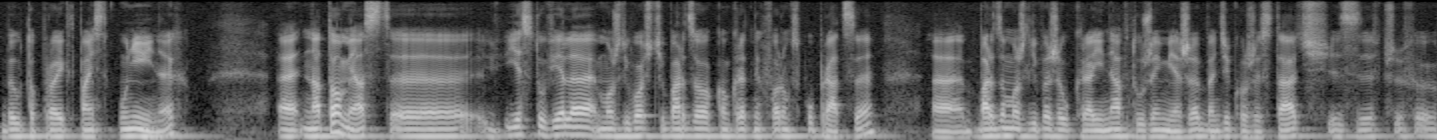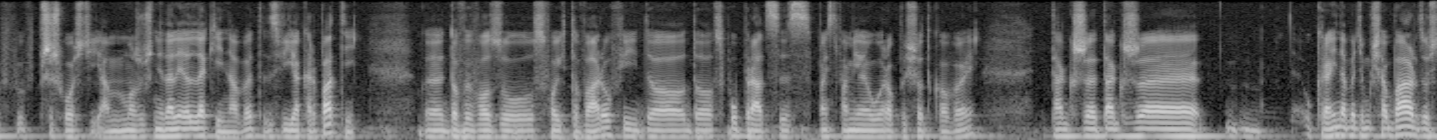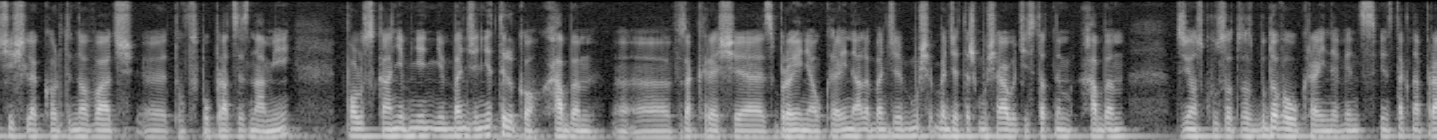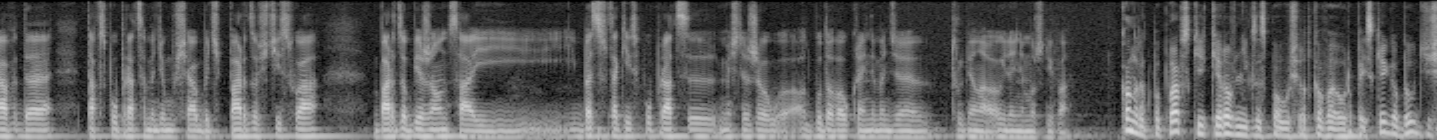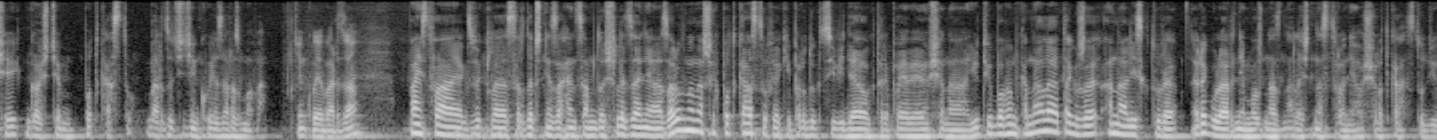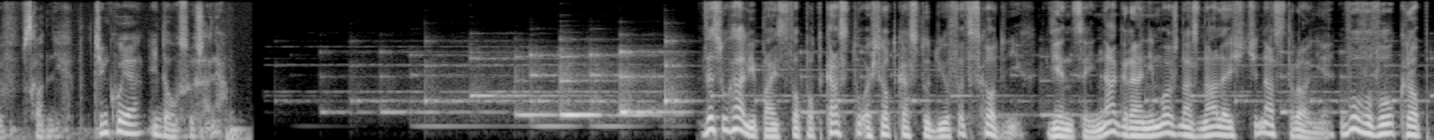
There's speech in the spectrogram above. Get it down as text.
był to projekt państw unijnych. E, natomiast e, jest tu wiele możliwości bardzo konkretnych form współpracy. E, bardzo możliwe, że Ukraina w dużej mierze będzie korzystać z, w, w, w przyszłości, a może już niedalekiej nawet, z Via Carpati e, do wywozu swoich towarów i do, do współpracy z państwami Europy Środkowej. Także, także Ukraina będzie musiała bardzo ściśle koordynować e, tą współpracę z nami. Polska nie, nie, nie, będzie nie tylko hubem e, e, w zakresie zbrojenia Ukrainy, ale będzie, musia, będzie też musiała być istotnym hubem w związku z rozbudową Ukrainy, więc, więc tak naprawdę ta współpraca będzie musiała być bardzo ścisła, bardzo bieżąca i, i bez takiej współpracy myślę, że odbudowa Ukrainy będzie trudniona, o ile niemożliwa. Konrad Popławski, kierownik zespołu środkowoeuropejskiego, był dzisiaj gościem podcastu. Bardzo Ci dziękuję za rozmowę. Dziękuję bardzo. Państwa jak zwykle serdecznie zachęcam do śledzenia zarówno naszych podcastów, jak i produkcji wideo, które pojawiają się na YouTube'owym kanale, a także analiz, które regularnie można znaleźć na stronie Ośrodka Studiów Wschodnich. Dziękuję i do usłyszenia. Wysłuchali Państwo podcastu Ośrodka Studiów Wschodnich. Więcej nagrań można znaleźć na stronie www.osw.waw.pl.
